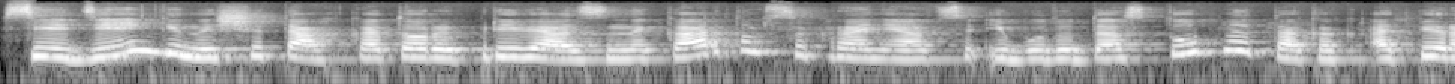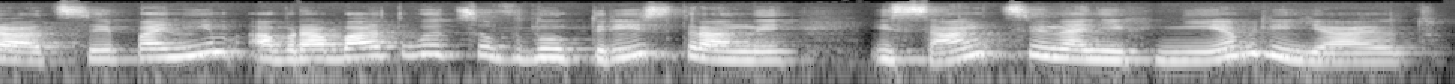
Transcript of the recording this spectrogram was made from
Все деньги на счетах, которые привязаны к картам, сохранятся и будут доступны, так как операции по ним обрабатываются внутри страны и санкции на них не влияют.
